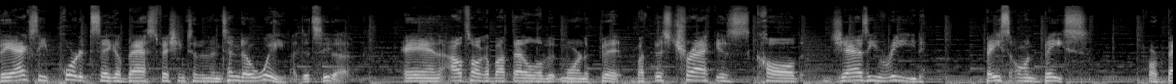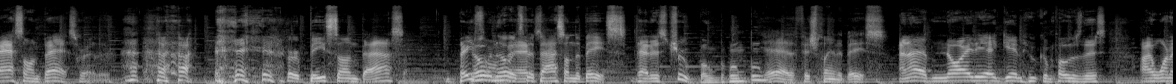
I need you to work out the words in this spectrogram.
they actually ported Sega Bass Fishing to the Nintendo Wii. I did see that. And I'll talk about that a little bit more in a bit. But this track is called Jazzy Reed Bass on Bass. Or Bass on Bass, rather. Or bass on bass? Bass No, no, bass. it's the bass on the bass. That is true. Boom, boom, boom, boom. Yeah, the fish playing the bass. And I have no idea again who composed this. I want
